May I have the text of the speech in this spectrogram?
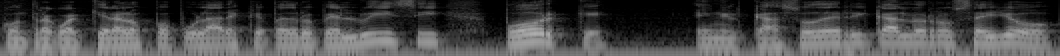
contra cualquiera de los populares que Pedro Pierluisi, porque en el caso de Ricardo Rosselló,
